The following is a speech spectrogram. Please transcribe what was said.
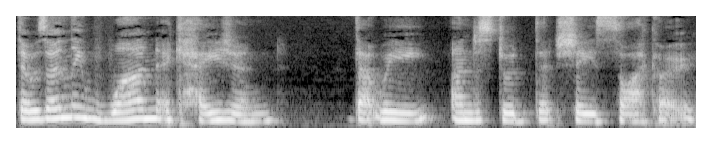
There was only one occasion that we understood that she's psycho.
